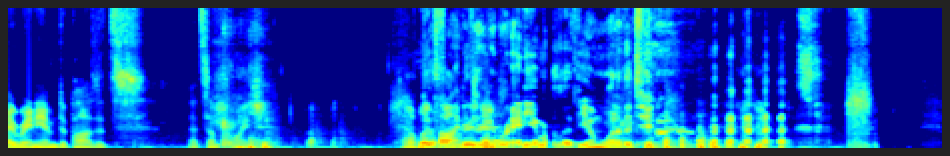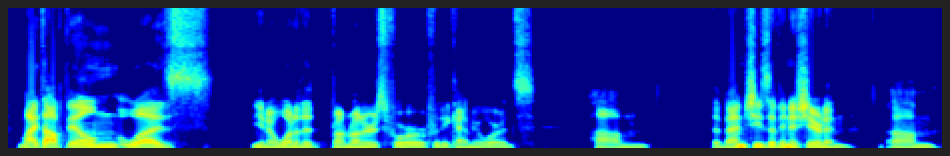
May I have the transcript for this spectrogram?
uranium deposits at some point. You'll find either uranium or lithium, one of the two. My top film was, you know, one of the front runners for for the Academy Awards, um, the Banshees of Inisherin, um,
